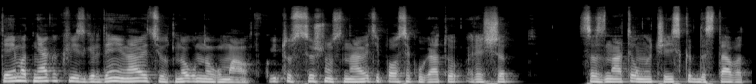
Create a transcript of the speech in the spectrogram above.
те имат някакви изградени навици от много-много малки, които всъщност навици после когато решат съзнателно, че искат да стават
